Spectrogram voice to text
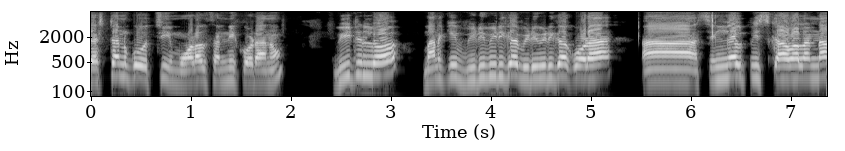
బెస్ట్ అనుకోవచ్చు ఈ మోడల్స్ అన్ని కూడాను. వీటిల్లో మనకి విడివిడిగా విడివిడిగా కూడా ఆ సింగిల్ పీస్ కావాలన్నా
